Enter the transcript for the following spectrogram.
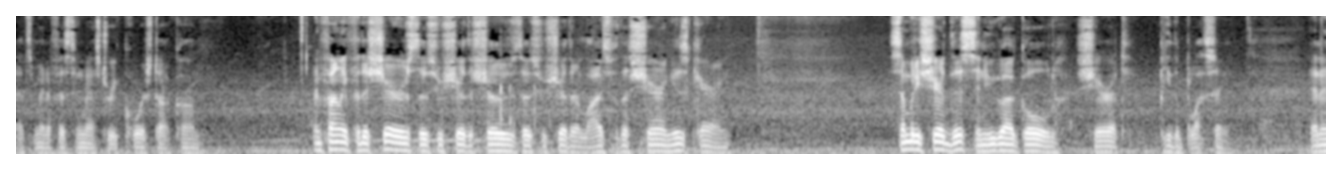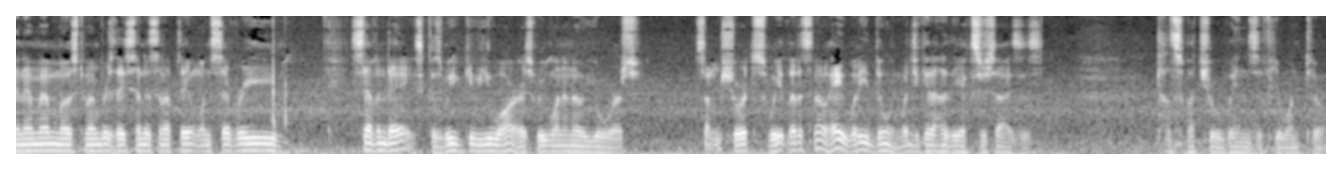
that's manifestingmasterycourse.com. And finally, for the shares, those who share the shows, those who share their lives with us, sharing is caring. Somebody shared this and you got gold. Share it. Be the blessing. And in MM, most members, they send us an update once every seven days because we give you ours. We want to know yours. Something short, sweet. Let us know. Hey, what are you doing? What'd you get out of the exercises? Tell us about your wins if you want to.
